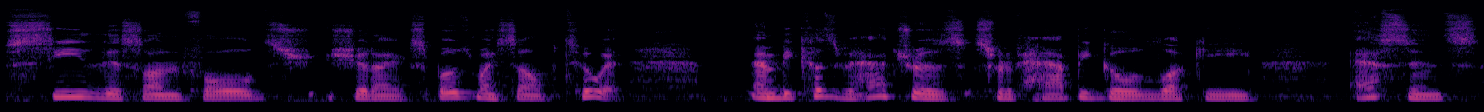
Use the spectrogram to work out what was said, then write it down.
see this unfold? Should I expose myself to it? And because of Atra's sort of happy-go-lucky essence,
